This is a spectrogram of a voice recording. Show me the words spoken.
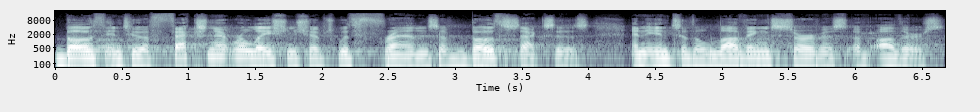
both into affectionate relationships with friends of both sexes and into the loving service of others.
